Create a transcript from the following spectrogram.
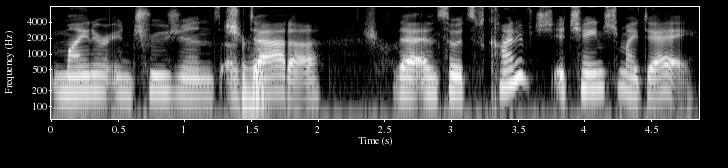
minor intrusions of Sure. data Sure. that, and so it's kind of it changed my day.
